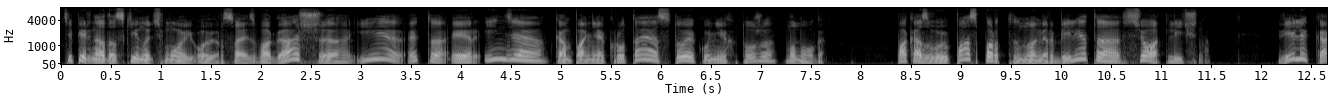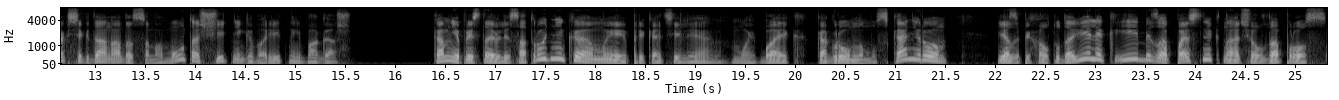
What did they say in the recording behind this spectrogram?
Теперь надо скинуть мой оверсайз багаж, э, и это Air India, компания крутая, стоек у них тоже много. Показываю паспорт, номер билета, все отлично. Велик, как всегда, надо самому тащить негабаритный багаж. Ко мне приставили сотрудника, мы прикатили мой байк к огромному сканеру, я запихал туда велик, и безопасник начал допрос.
